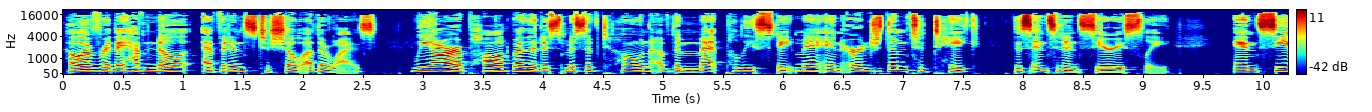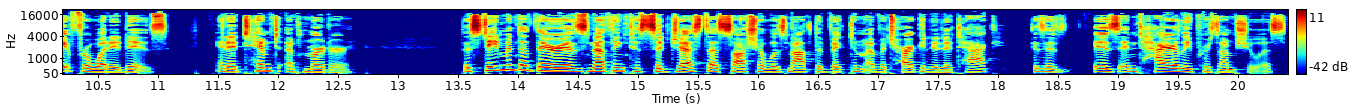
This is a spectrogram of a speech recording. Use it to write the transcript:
However, they have no evidence to show otherwise. We are appalled by the dismissive tone of the Met Police statement and urge them to take this incident seriously and see it for what it is an attempt of murder. The statement that there is nothing to suggest that Sasha was not the victim of a targeted attack is, is entirely presumptuous,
